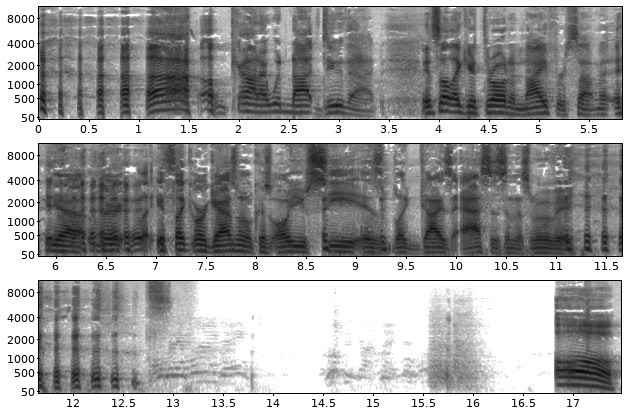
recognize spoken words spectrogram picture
oh God, I would not do that. It's not like you're throwing a knife or something. Yeah, it's like Orgazmo because all you see is like guys' asses in this movie. Oh.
